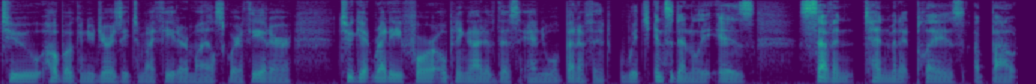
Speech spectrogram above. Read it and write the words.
to Hoboken, New Jersey to my theater, Mile Square Theater, to get ready for opening night of this annual benefit, which incidentally is seven 10 minute plays about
